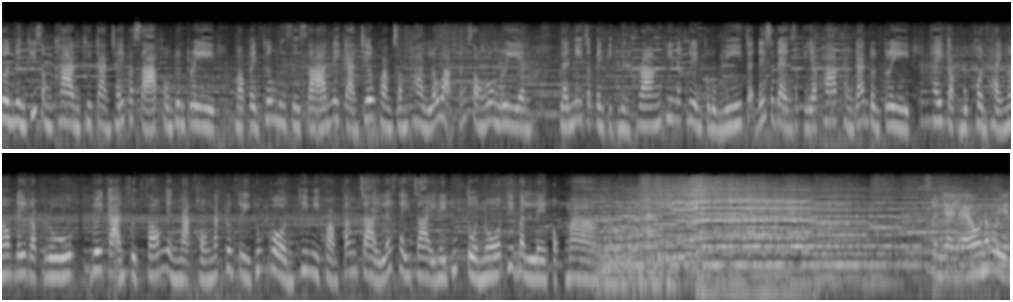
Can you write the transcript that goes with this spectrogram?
่วนหนึ่งที่สำคัญคือการใช้ภาษาของดนตรี มาเป็นเครื่องมือสื่อสารในการเชื่อมความสัมพันธ์ระหว่างทั้งสองโรงเรียน และนี่จะเป็นอีกหนึ่งครั้งที่นักเรียนกลุ่มนี้จะได้แสดงศักยภาพทางด้านดนตรี ให้กับบุคคลภายนอกได้รับรู้ ด้วยการฝึกซ้อมอย่างหนักของนักดนตรีทุกคนที่มีความตั้งใจและใส่ใจในทุกตัวโน้ตที่บรรเลงออกมาส่วนใหญ่แล้วนักเรียน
